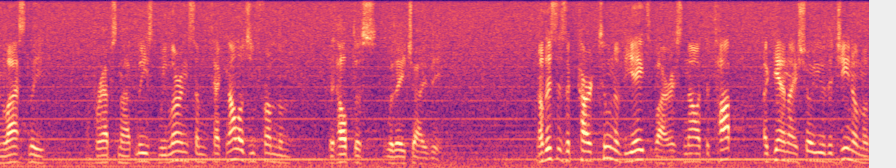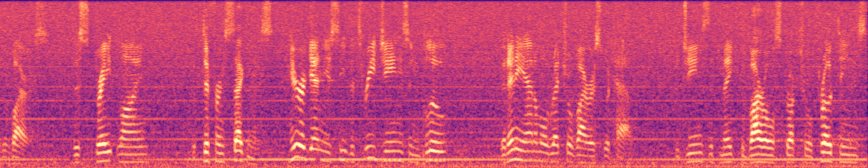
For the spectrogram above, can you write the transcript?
And lastly, and perhaps not least, we learned some technology from them that helped us with HIV. Now this is a cartoon of the AIDS virus. Now at the top, again, I show you the genome of the virus. This straight line with different segments. Here again, you see the three genes in blue that any animal retrovirus would have. The genes that make the viral structural proteins,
